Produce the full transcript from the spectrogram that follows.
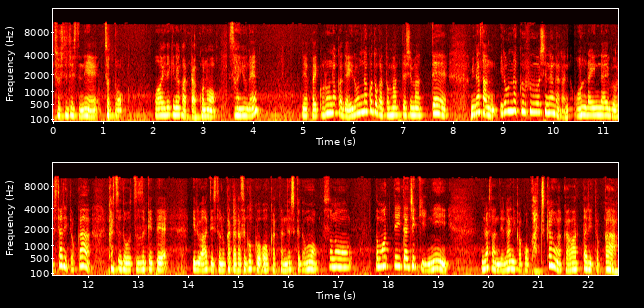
そしてですねちょっとお会いできなかったこの34年でやっぱりコロナ禍でいろんなことが止まってしまって皆さんいろんな工夫をしながら、オンラインライブをしたりとか活動を続けているアーティストの方がすごく多かったんですけどもその止まっていた時期に皆さんで何かこう価値観が変わったりとか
